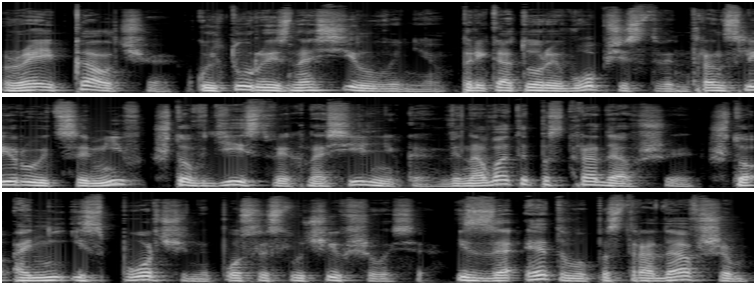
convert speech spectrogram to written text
rape culture – культура изнасилования, при которой в обществе транслируется миф, что в действиях насильника виноваты пострадавшие, что они испорчены после случившегося. Из-за этого пострадавшим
